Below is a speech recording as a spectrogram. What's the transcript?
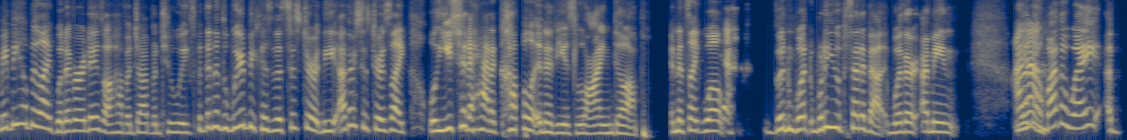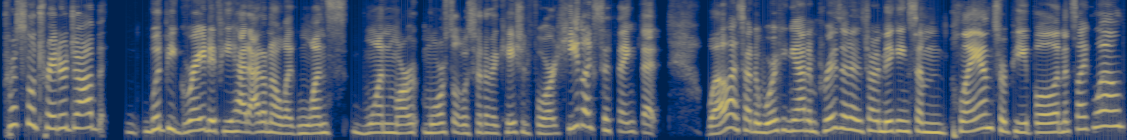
Maybe he'll be like, whatever it is, I'll have a job in two weeks. But then it's weird because the sister, the other sister is like, well, you should have had a couple of interviews lined up. And it's like, well, Yeah. then what what are you upset about? Whether I mean, I don't know. By the way, a personal trader job would be great if he had, I don't know, like once one more morsel of certification for it. He likes to think that, well, I started working out in prison and started making some plans for people. And it's like, well,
